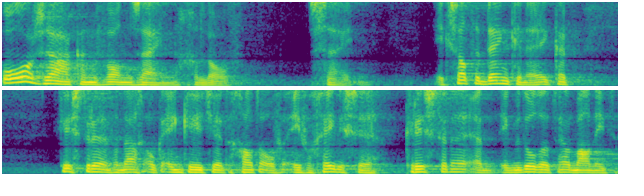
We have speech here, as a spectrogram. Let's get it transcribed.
oorzaken van zijn geloof zijn. Ik zat te denken, hè, ik heb gisteren en vandaag ook een keertje het gehad over evangelische christenen. En ik bedoel dat helemaal niet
